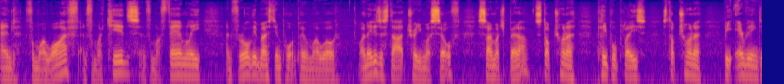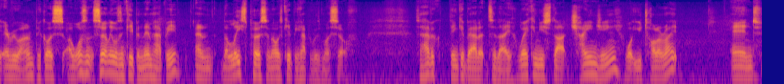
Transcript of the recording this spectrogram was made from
and for my wife and for my kids and for my family and for all the most important people in my world, I needed to start treating myself so much better. Stop trying to people please. Stop trying to be everything to everyone because I wasn't certainly wasn't keeping them happy, and the least person I was keeping happy was myself. So have a think about it today. Where can you start changing what you tolerate and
